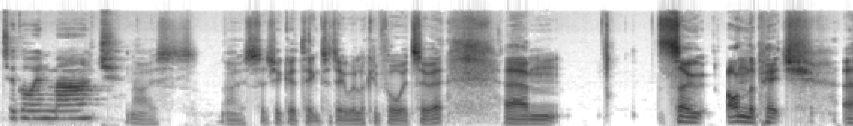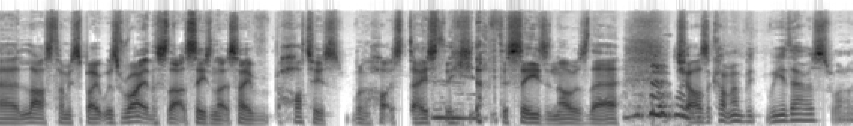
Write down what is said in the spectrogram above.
to go in March. Nice, nice, such a good thing to do. We're looking forward to it. Um, so on the pitch, uh, last time we spoke was right at the start of the season. Like I say, hottest one of the hottest days of the, of the season. I was there. Charles, I can't remember. Were you there as well?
